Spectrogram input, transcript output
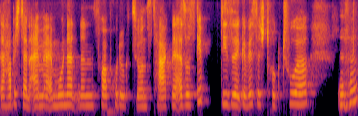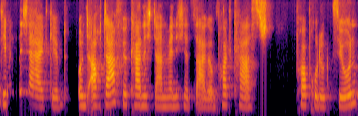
da habe ich dann einmal im Monat einen Vorproduktionstag. Ne? Also es gibt diese gewisse Struktur, mhm. die mir Sicherheit gibt. Und auch dafür kann ich dann, wenn ich jetzt sage, im Podcast Vorproduktion,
